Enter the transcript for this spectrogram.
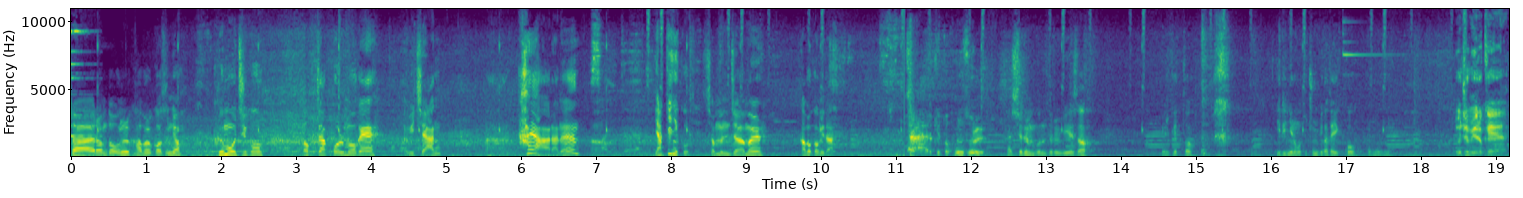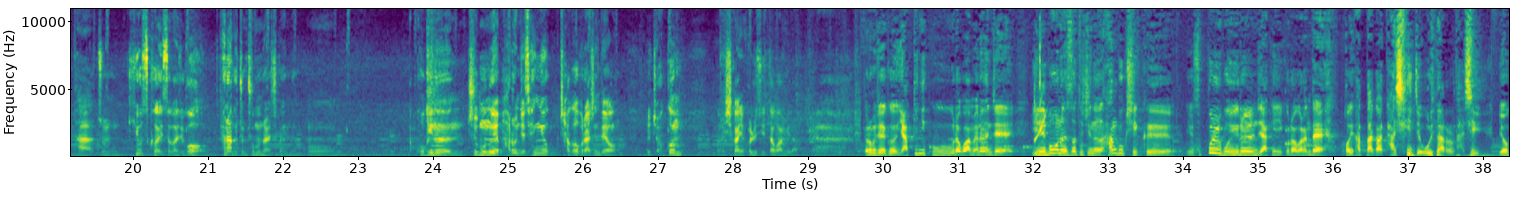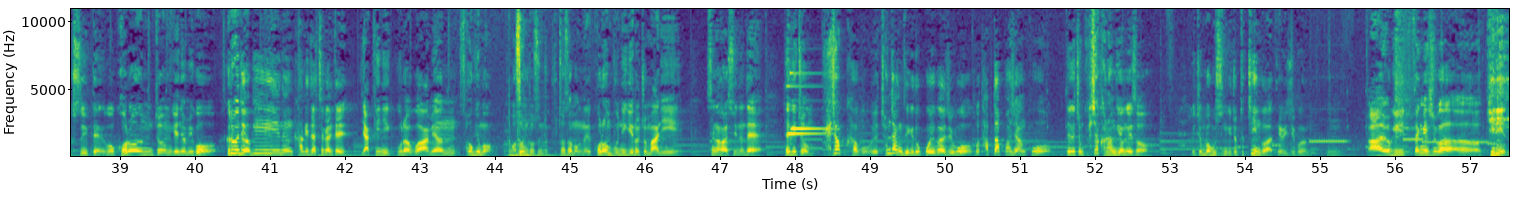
자 여러분들 오늘 가볼 곳은요 금오지구 억작골목에 위치한 아, 카야라는 어, 야끼니쿠 전문점을 가볼 겁니다 자 이렇게 또 혼술 하시는 분들을 위해서 이렇게 또 1인 이런 것도 준비가 돼 있고 음. 요즘 이렇게 다 좀 키오스크가 있어가지고 편하게 좀 주문을 할 수가 있네요 어. 고기는 주문 후에 바로 이제 생육 작업을 하신대요 조금 어, 시간이 걸릴 수 있다고 합니다. 여러분 이제 그 야끼니쿠라고 하면은 이제 일본에서 드시는 한국식 그 숯불구이를 이제 야끼니쿠라고 하는데 거기 갔다가 다시 이제 우리나라로 다시 역수입된 뭐 그런 좀 개념이고 그리고 이제 여기는 가게 자체가 이제 야끼니쿠라고 하면 소규모 어선도선 좀 붙어서 먹는 그런 분위기를 좀 많이 생각할 수 있는데 되게 좀 쾌적하고 천장이 되게 높고 해가지고 뭐 답답하지 않고 되게 좀 쾌적한 환경에서 좀 먹을 수 있는 게 좀 특징인 것 같아요 이 집은. 음. 아 여기 생맥주가 어, 기린.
